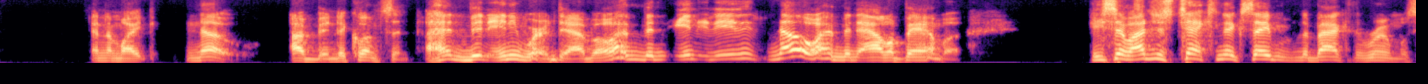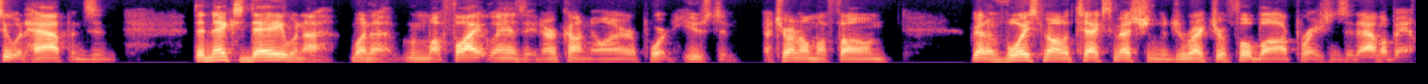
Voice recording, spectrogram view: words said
And I'm like, "No, I've been to Clemson. I hadn't been anywhere, Dabo. I haven't been in, in, in no, I haven't been to Alabama." He said, well, "I just text Nick Saban from the back of the room. We'll see what happens." And the next day, when I when I when my flight lands at Intercontinental Airport in Houston, I turn on my phone. Got a voicemail, a text message from the director of football operations at Alabama.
